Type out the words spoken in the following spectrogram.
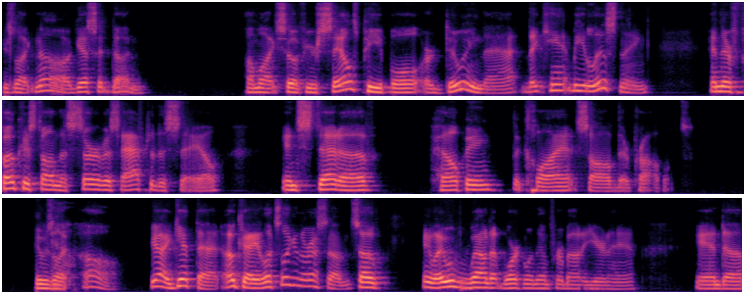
He's like, no, I guess it doesn't. I'm like, so if your salespeople are doing that, they can't be listening and they're focused on the service after the sale instead of helping the client solve their problems. It was yeah. like, oh, yeah, I get that. Okay, let's look at the rest of them. So anyway, we wound up working with them for about a year and a half and uh,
